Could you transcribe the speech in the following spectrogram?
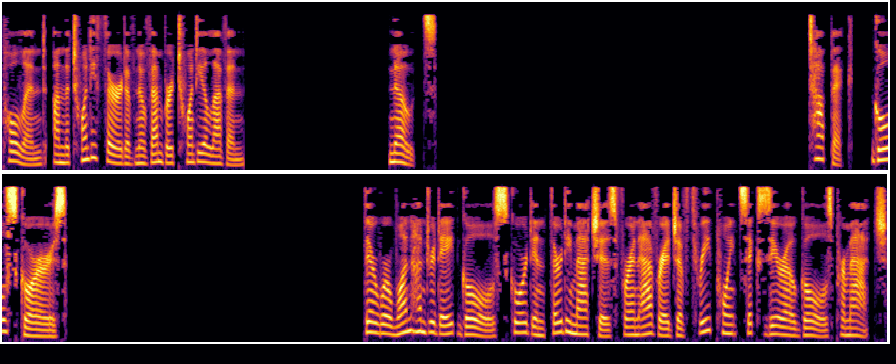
Poland, on 23 November 2011. Notes Topic: Goalscorers There were 108 goals scored in 30 matches for an average of 3.60 goals per match.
